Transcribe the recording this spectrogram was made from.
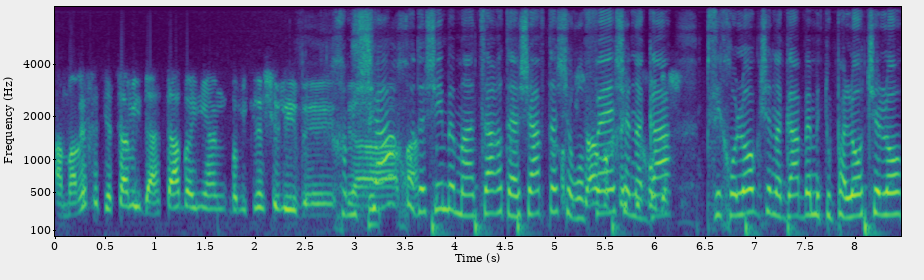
המערכת יצאה מדעתה בעניין, במקרה שלי. ו- חמישה וה- חודשים במעצר אתה ישבת שרופא שנגע, חודש. פסיכולוג שנגע במטופלות שלו,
